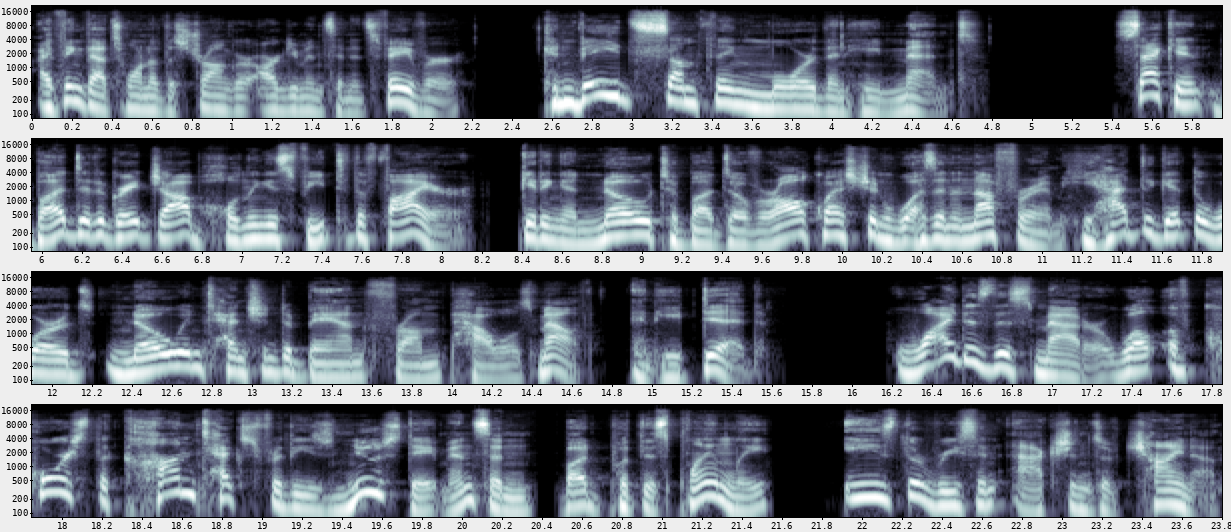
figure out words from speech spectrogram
I think that's one of the stronger arguments in its favor, conveyed something more than he meant. Second, Budd did a great job holding his feet to the fire. Getting a no to Budd's overall question wasn't enough for him. He had to get the words no intention to ban from Powell's mouth, and he did. Why does this matter? Well, of course, the context for these new statements, and Budd put this plainly, is the recent actions of China.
